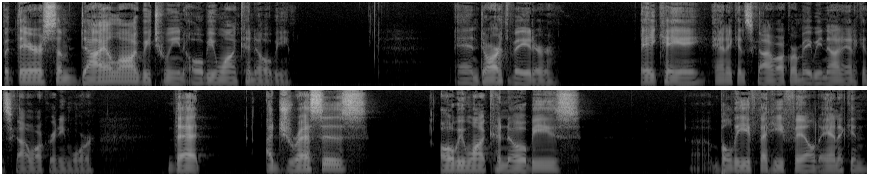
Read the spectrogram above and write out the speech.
But there's some dialogue between Obi Wan Kenobi and Darth Vader, aka Anakin Skywalker, or maybe not Anakin Skywalker anymore, that addresses Obi Wan Kenobi's uh, belief that he failed Anakin.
